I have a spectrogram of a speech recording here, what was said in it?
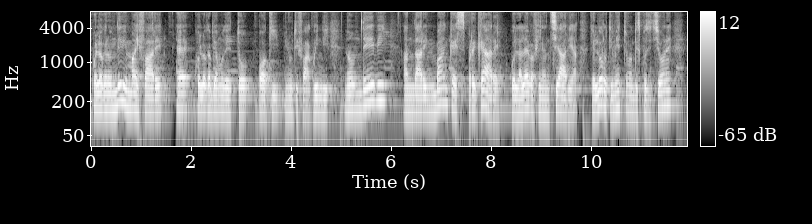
quello che non devi mai fare è quello che abbiamo detto pochi minuti fa, quindi non devi andare in banca e sprecare quella leva finanziaria che loro ti mettono a disposizione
